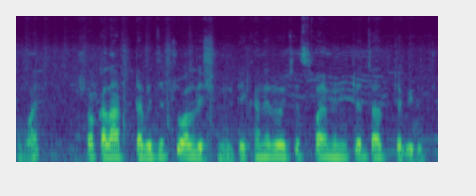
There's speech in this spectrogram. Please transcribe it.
সময় সকাল আটটা বেজে চুয়াল্লিশ মিনিট। এখানে রয়েছে ছয় মিনিটের যাত্রা বিরতি।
